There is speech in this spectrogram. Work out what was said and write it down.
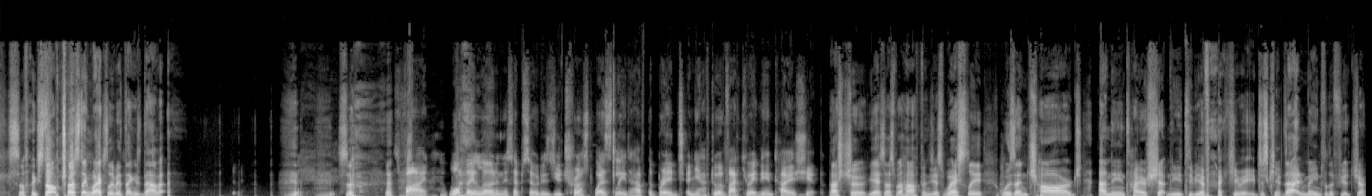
So like, stop trusting Wesley with things, damn it. so It's fine. What they learn in this episode is you trust Wesley to have the bridge, and you have to evacuate the entire ship. that's true. Yes, that's what happens. Yes, Wesley was in charge, and the entire ship needed to be evacuated. Just keep that in mind for the future.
